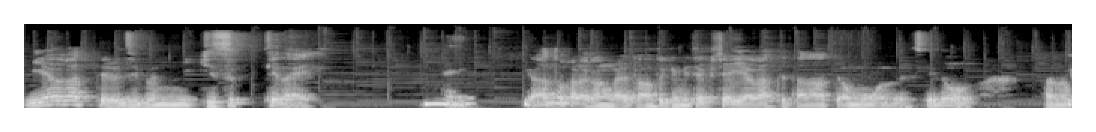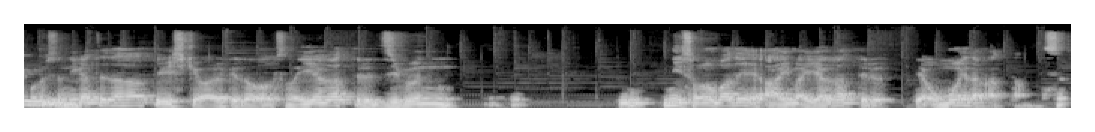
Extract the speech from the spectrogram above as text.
嫌がってる自分に気づけない。はい。で後から考えると、あの時めちゃくちゃ嫌がってたなって思うんですけど、あの、この人苦手だなっていう意識はあるけど、その嫌がってる自分にその場で、あ、今嫌がってるって思えなかったんです。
